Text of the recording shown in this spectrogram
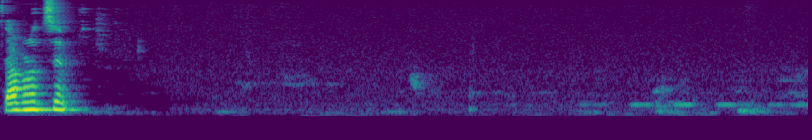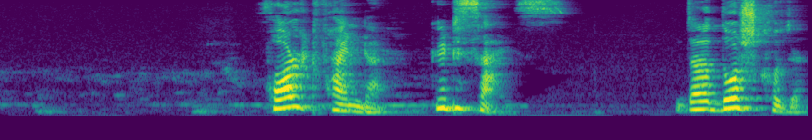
তারপর হচ্ছে ফল্ট ফাইন্ডার ক্রিটিসাইজ যারা দোষ খোঁজেন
